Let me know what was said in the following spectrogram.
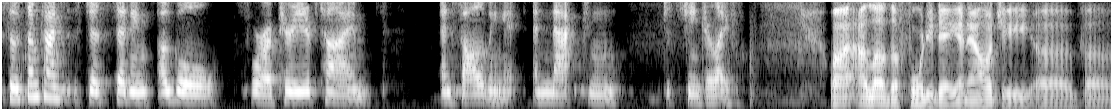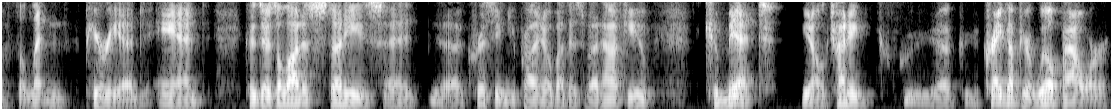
so sometimes it's just setting a goal for a period of time and following it, and that can just change your life. Well, I love the 40 day analogy of uh, the Lenten period, and because there's a lot of studies, uh, uh, Chrissy, and you probably know about this, about how if you commit, you know, try to uh, crank up your willpower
